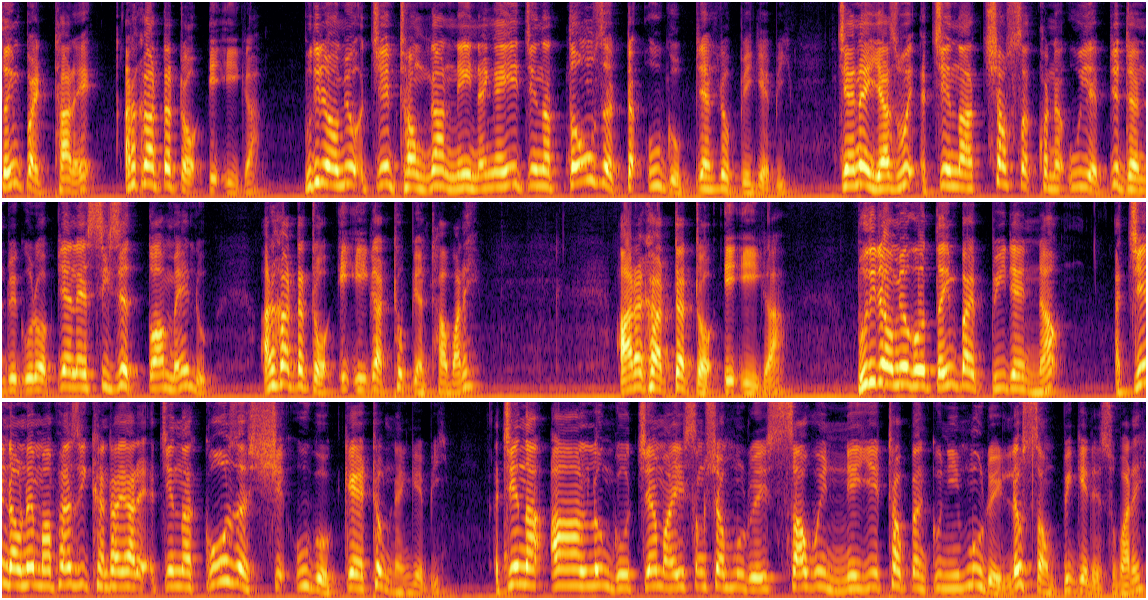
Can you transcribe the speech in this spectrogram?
သိမ်းပိုက်ထားတဲ့အရကတပ်တော် AA ကဘူးတီတောင်မြို့အကျဉ်းထောင်ကနေနိုင်ငံရေးအကျဉ်းသား32ဦးကိုပြန်လွှတ်ပေးခဲ့ပြီးကျန်တဲ့ရာဇဝတ်အကျဉ်းသား68ဦးရဲ့ပြည်ဒဏ်တွေကိုတော့ပြန်လည်စီစစ်သွားမယ်လို့အရကတပ်တော် AA ကထုတ်ပြန်ထားပါတယ်အရကတပ်တော် AA ကဘူးတီတောင်မြို့ကိုသိမ်းပိုက်ပြီးတဲ့နောက်အကျဉ်းထောင်ထဲမှာဖမ်းဆီးခံထားရတဲ့အကျဉ်းသား68ဦးကိုကယ်ထုတ်နိုင်ခဲ့ပြီး အကျဉ်းသားအားလုံးကိုကျန်းမာရေးစောင့်ရှောက်မှုတွေစာဝတ်နေရေးထောက်ပံ့ကူညီမှုတွေလှုပ်ဆောင်ပေးခဲ့တယ်ဆိုပါတယ်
